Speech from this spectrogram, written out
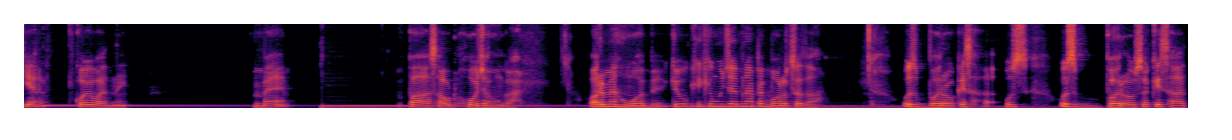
कि यार कोई बात नहीं, मैं पास आउट हो जाऊँगा। और मैं हुआ भी क्यों? क्योंकि मुझे अपने आप पे भरोसा था। उस भरो के साथ उस उस भरोसे के साथ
